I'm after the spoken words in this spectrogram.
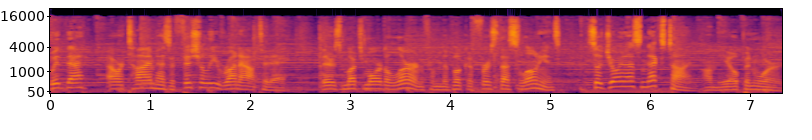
With that, our time has officially run out today. There's much more to learn from the book of 1 Thessalonians, so join us next time on The Open Word.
